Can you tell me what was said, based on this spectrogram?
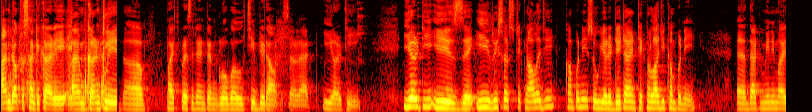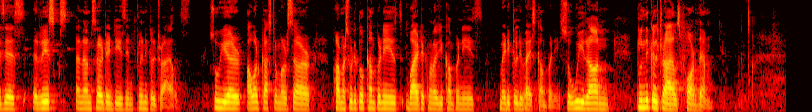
I'm Dr. Santikary. I'm currently the Vice President and Global Chief Data Officer at ERT. ERT is a e-research technology company, so we are a data and technology company uh, that minimizes risks and uncertainties in clinical trials. So here, our customers are pharmaceutical companies, biotechnology companies, medical device companies. So we run clinical trials for them.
